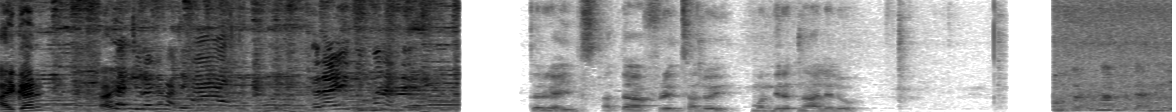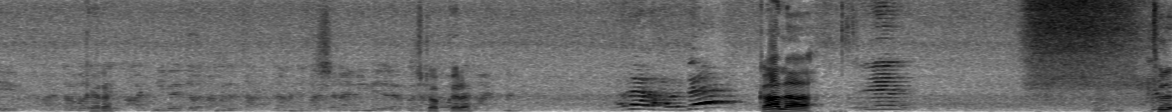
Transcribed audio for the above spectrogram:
ऐकर ऐक Natural मध्ये तर गाईज आता फ्रेश झालोय मंदिरातनं आलेलो. करा. स्टॉप करा. काला. तुला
